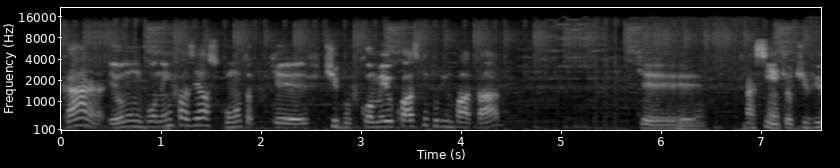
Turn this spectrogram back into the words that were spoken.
Cara, eu não vou nem fazer as contas, porque, tipo, ficou meio quase que tudo empatado. Que. Assim, é que eu tive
